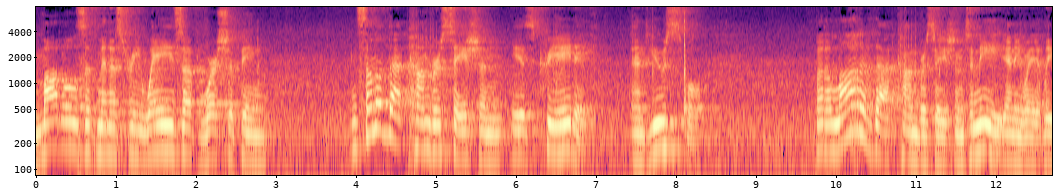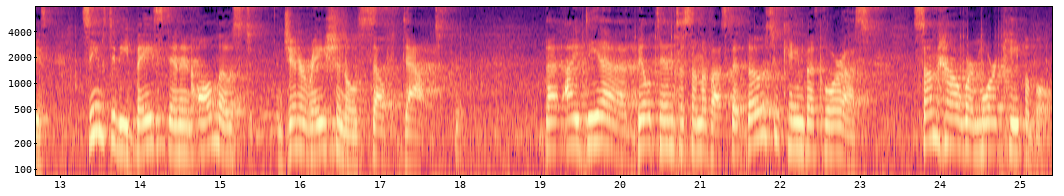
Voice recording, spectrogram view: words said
models of ministry, ways of worshiping. And some of that conversation is creative and useful. But a lot of that conversation, to me anyway at least, seems to be based in an almost generational self doubt. That idea built into some of us that those who came before us somehow were more capable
